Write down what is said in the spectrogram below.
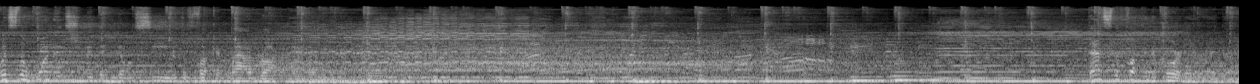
what's the one instrument that you don't see with the fucking loud rock band over there? That's the fucking accordion right there.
